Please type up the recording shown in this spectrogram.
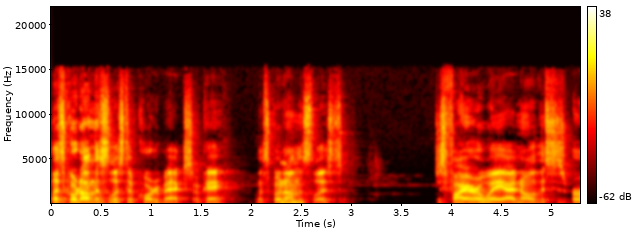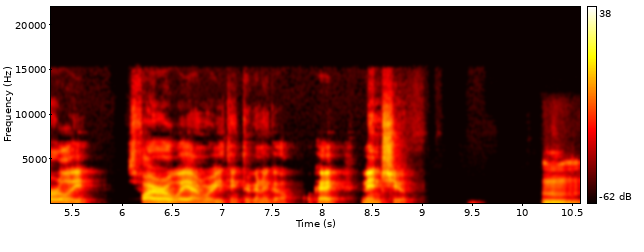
let's go down this list of quarterbacks okay let's go down mm-hmm. this list just fire away. I know this is early. Just fire away on where you think they're going to go. Okay, Minshew. Hmm.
